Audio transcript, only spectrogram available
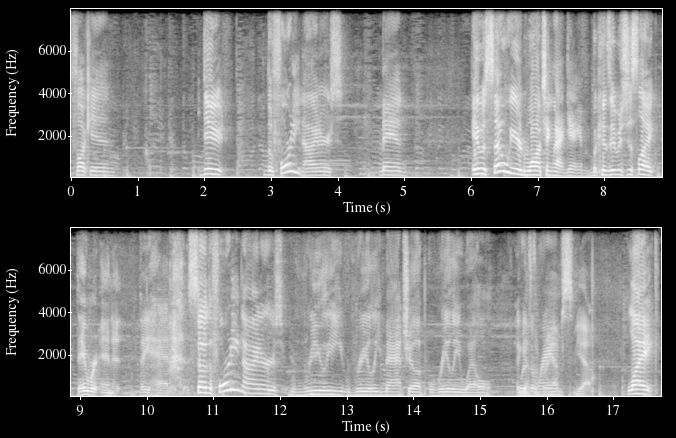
fucking, dude, the 49ers, man, it was so weird watching that game because it was just like, They were in it. They had it. so the 49ers really, really match up really well with against the Rams. Yeah. Like,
